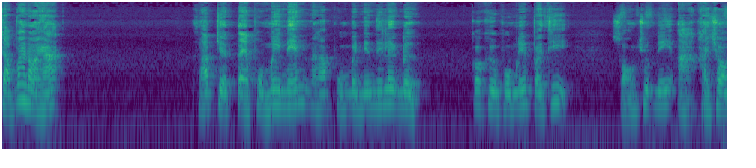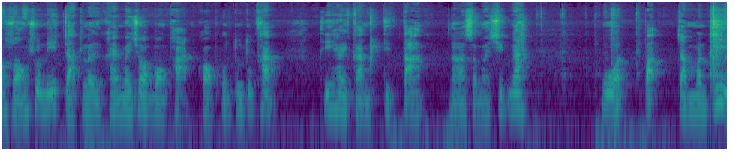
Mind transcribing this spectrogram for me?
จับไว้หน่อยฮะสามเจ็ดแต่ผมไม่เน้นนะครับ ผมไปเน้นที่เลขหนึ่งก็คือผมเน้นไปที่สองชุดนี้อะใครชอบสองชุดนี้จัดเลย ใครไม่ชอบมองผ่านขอบคุณทุกทุกท่าน ที่ให้การติดตามนะสมาชิกนะงวดประจำวันที่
